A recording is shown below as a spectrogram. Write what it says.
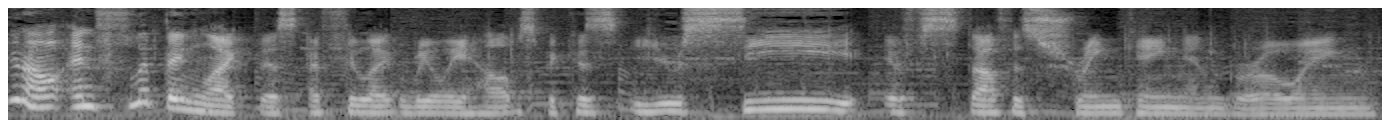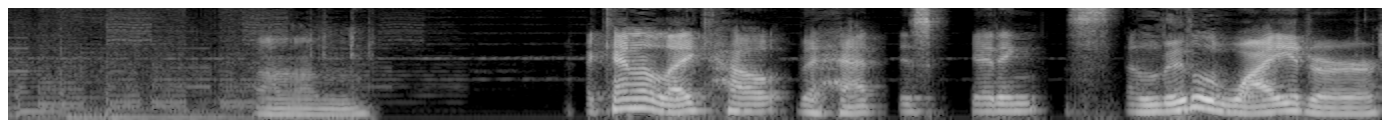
You know, and flipping like this, I feel like really helps because you see if stuff is shrinking and growing. Um, I kind of like how the hat is getting a little wider,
